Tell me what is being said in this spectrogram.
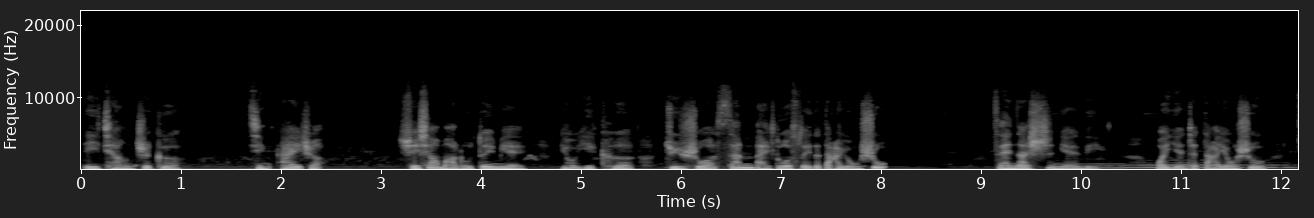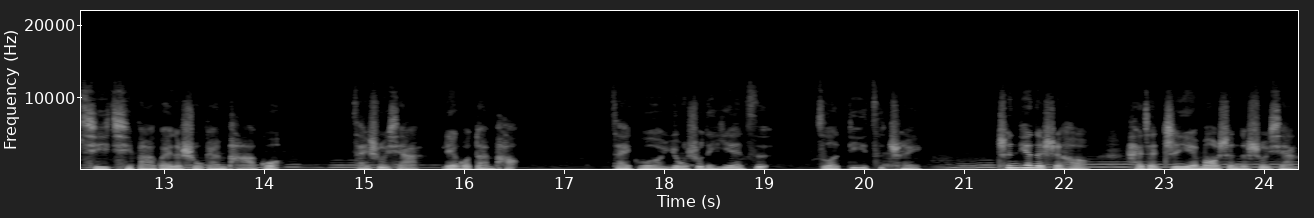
一墙之隔，紧挨着。学校马路对面有一棵据说三百多岁的大榕树，在那十年里，我沿着大榕树七奇八怪的树干爬过，在树下练过短跑，摘过榕树的叶子做笛子吹，春天的时候还在枝叶茂盛的树下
